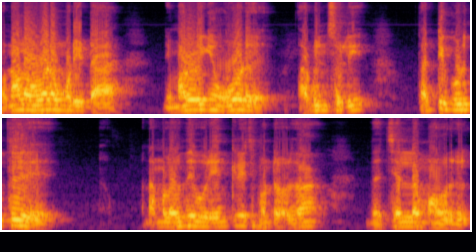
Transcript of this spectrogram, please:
உன்னால் ஓட முடியட்டா. நீ மறுபடியும் ஓடு அப்படின்னு சொல்லி தட்டி கொடுத்து நம்மளை வந்து ஒரு என்கரேஜ் பண்ணுறவர் தான் இந்த செல்லம் அவர்கள்.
